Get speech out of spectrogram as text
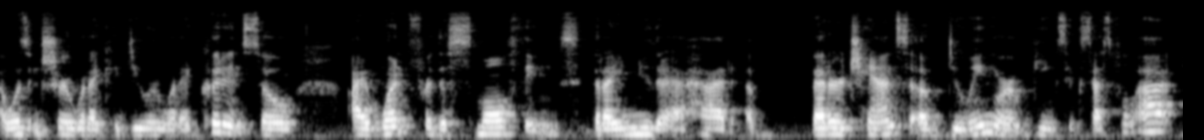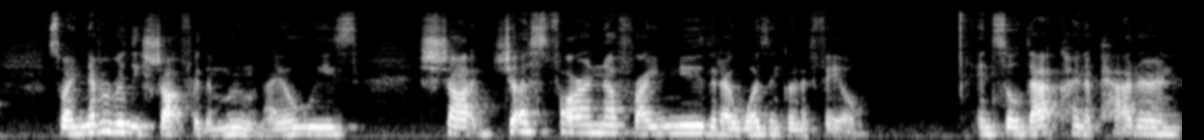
I wasn't sure what I could do and what I couldn't. So I went for the small things that I knew that I had a better chance of doing or being successful at. So I never really shot for the moon. I always shot just far enough where I knew that I wasn't going to fail. And so that kind of pattern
